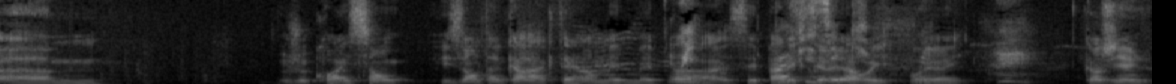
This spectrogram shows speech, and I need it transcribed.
Euh, je crois qu'ils sont, ils ont un caractère, mais, mais pas, Oui, c'est pas, pas à l'extérieur, oui, oui, oui. Quand j'ai une-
